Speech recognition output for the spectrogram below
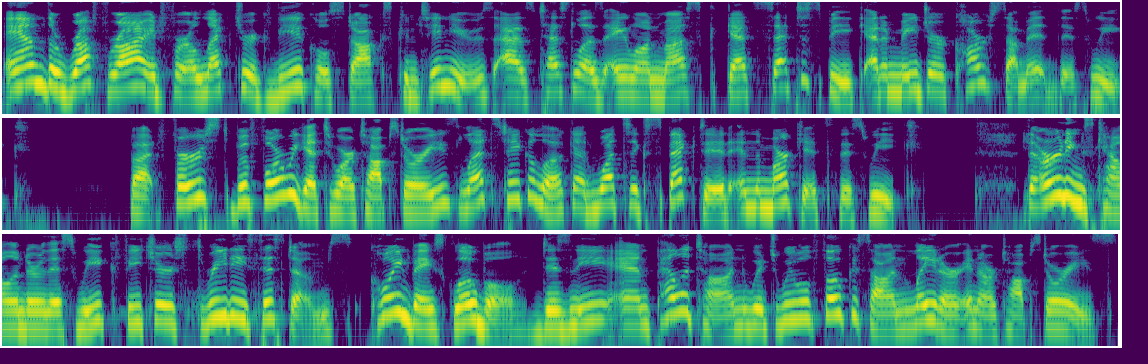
And the rough ride for electric vehicle stocks continues as Tesla's Elon Musk gets set to speak at a major car summit this week. But first, before we get to our top stories, let's take a look at what's expected in the markets this week. The earnings calendar this week features 3D Systems, Coinbase Global, Disney, and Peloton, which we will focus on later in our top stories.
